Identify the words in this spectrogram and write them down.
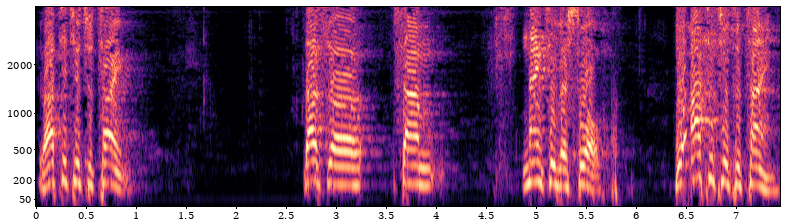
Your attitude to time. That's uh, Psalm 90 verse 12. Your attitude to time.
